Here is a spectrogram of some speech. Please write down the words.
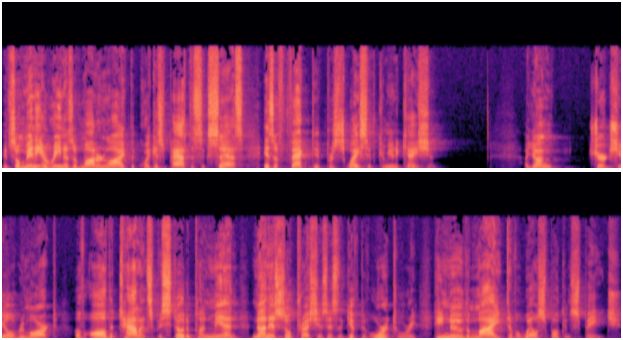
In so many arenas of modern life, the quickest path to success is effective, persuasive communication. A young Churchill remarked, Of all the talents bestowed upon men, none is so precious as the gift of oratory. He knew the might of a well spoken speech.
